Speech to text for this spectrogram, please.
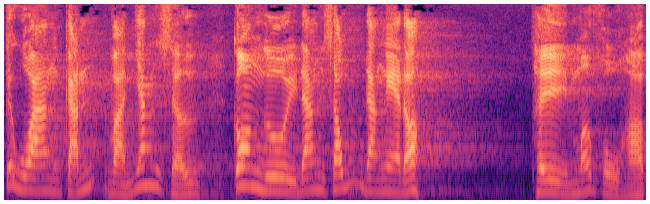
cái hoàn cảnh và nhân sự con người đang sống đang nghe đó thì mới phù hợp.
